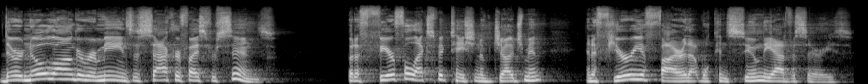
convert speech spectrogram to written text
there no longer remains a sacrifice for sins but a fearful expectation of judgment and a fury of fire that will consume the adversaries.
